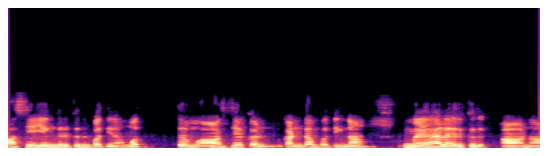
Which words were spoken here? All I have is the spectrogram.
ஆசியா எங்க இருக்குதுன்னு பாத்தீங்கன்னா மொத்தம் ஆசியா கண் கண்டம் பாத்தீங்கன்னா மேல இருக்குது. ஆனா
